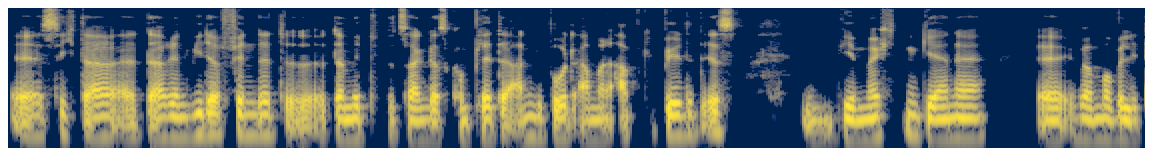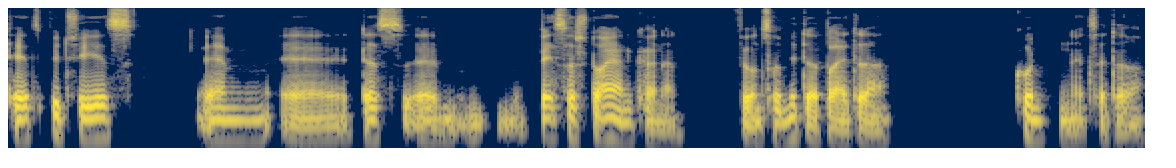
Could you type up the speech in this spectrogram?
äh, sich da, darin wiederfindet, äh, damit sozusagen das komplette Angebot einmal abgebildet ist. Wir möchten gerne äh, über Mobilitätsbudgets ähm, äh, das ähm, besser steuern können für unsere Mitarbeiter, Kunden etc.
